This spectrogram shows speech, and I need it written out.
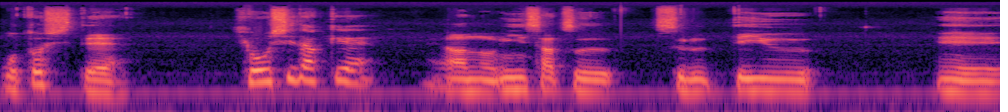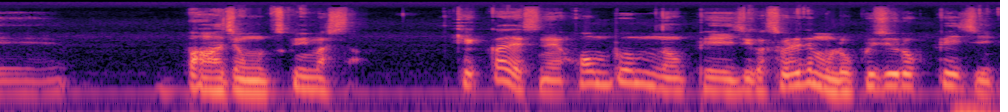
落として、表紙だけ、あの、印刷するっていう、えー、バージョンを作りました。結果ですね、本文のページがそれでも66ページ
